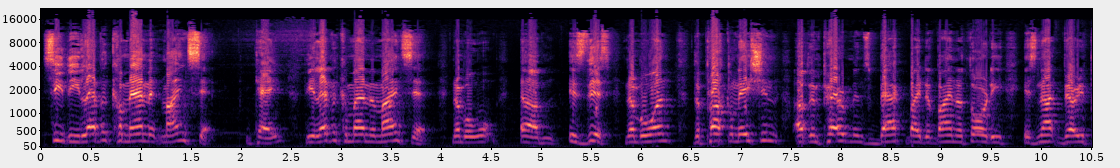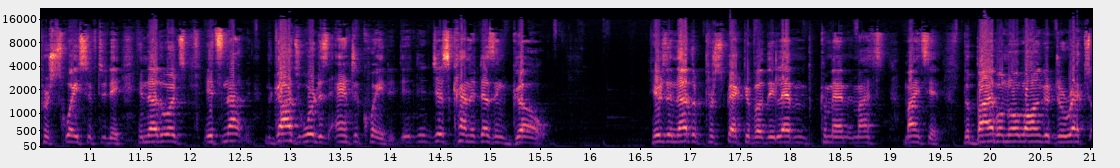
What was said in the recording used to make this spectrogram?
See, the 11th commandment mindset, okay? The 11th commandment mindset, number one, um, is this. Number one, the proclamation of imperatives backed by divine authority is not very persuasive today. In other words, it's not, God's word is antiquated. It, it just kind of doesn't go. Here's another perspective of the 11th commandment mindset. The Bible no longer directs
